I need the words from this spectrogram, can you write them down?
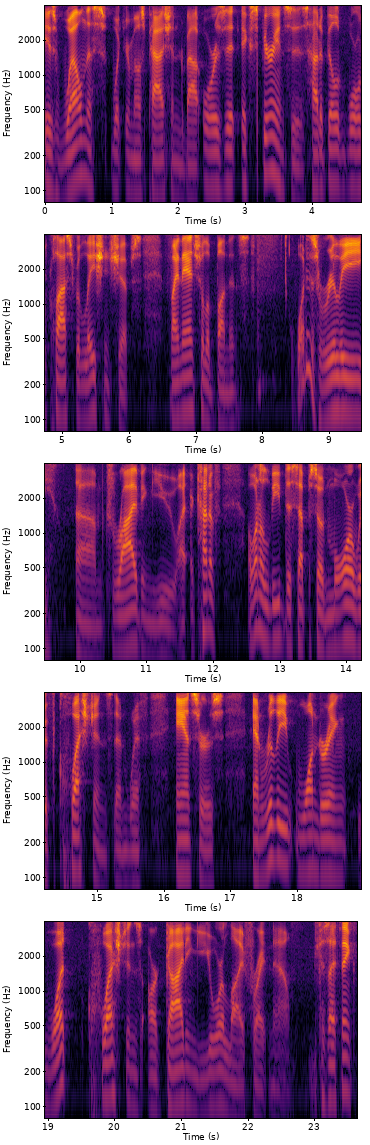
Is wellness what you're most passionate about, or is it experiences, how to build world class relationships, financial abundance? What is really um, driving you? I, I kind of I want to lead this episode more with questions than with answers and really wondering what questions are guiding your life right now. Because I think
